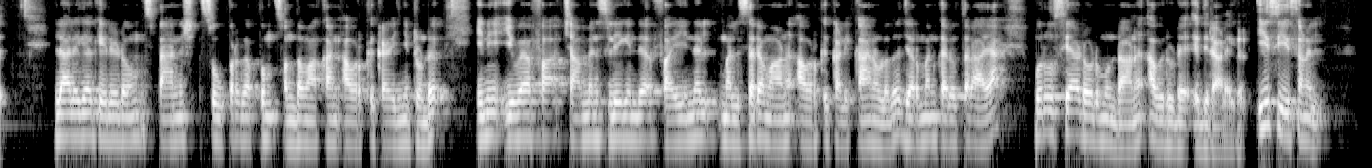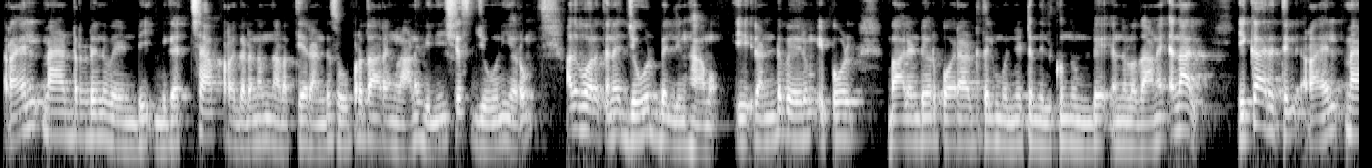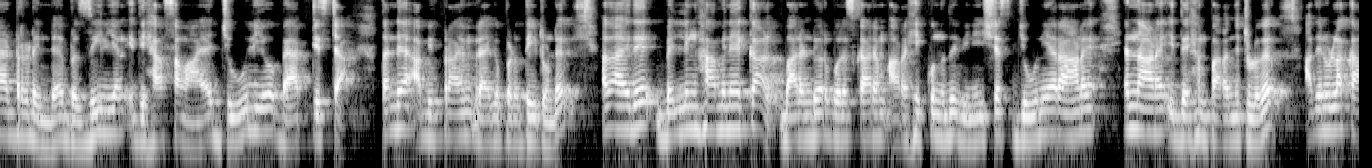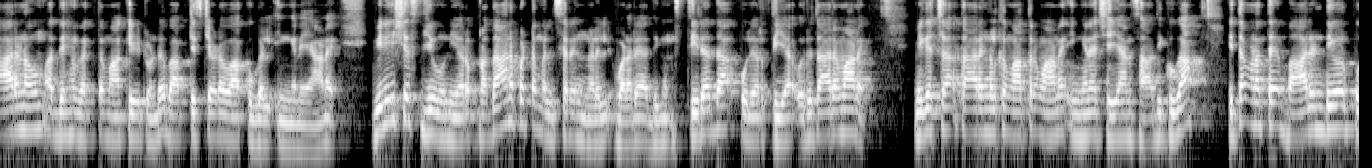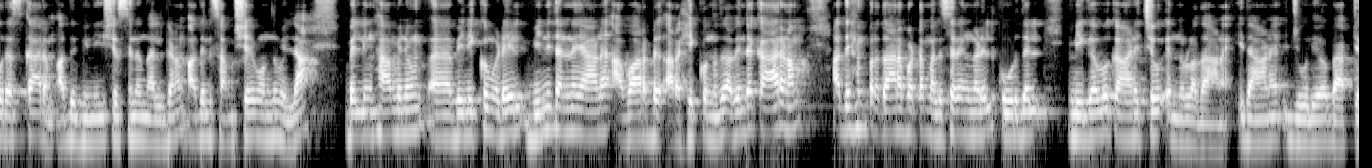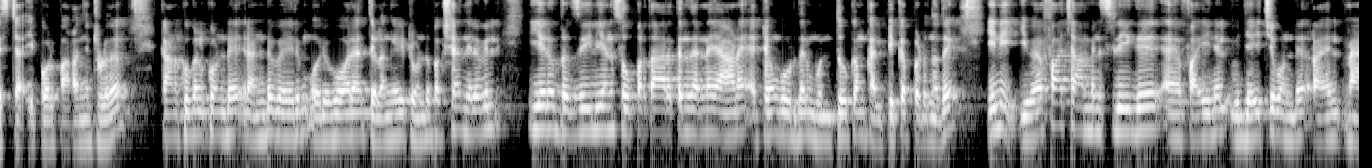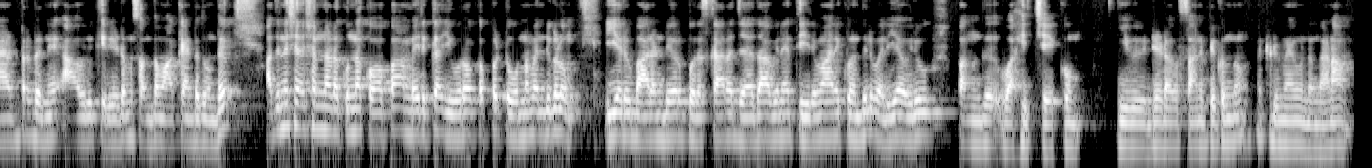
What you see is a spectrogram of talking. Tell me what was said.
ലാലിക കിരീടവും സ്പാനിഷ് സൂപ്പർ കപ്പും സ്വന്തമാക്കാൻ അവർക്ക് കഴിഞ്ഞിട്ടുണ്ട്. ഇനി യുവേഫ ചാമ്പ്യൻസ് ലീഗിന്റെ ഫൈനൽ മത്സരമാണ് അവർക്ക് കളിക്കാനുള്ളത്. ജർമ്മൻ കരുത്തരായ ബൊറൂസിയ ഡോഡ്മുണ്ടാണ് അവരുടെ എതിരാളികൾ. ഈ സീസണിൽ റയൽ മാഡ്രിഡിന് വേണ്ടി മികച്ച പ്രകടനം നടത്തിയ രണ്ട് സൂപ്പർ താരങ്ങളാണ് വിനീഷ്യസ് ജൂനിയറും അതുപോലെ തന്നെ ജൂഡ് ബെല്ലിംഗ്ഹാമും. ഈ രണ്ടുപേരും ഇപ്പോൾ ബാലൻഡിയർ പോരാട്ടത്തിൽ മുന്നിട്ട് നിൽക്കുന്നുണ്ട് എന്നുള്ളതാണ്. എന്നാൽ ഇക്കാര്യത്തിൽ റയൽ മാഡ്രിഡിന്റെ ബ്രസീലിയൻ ഇതിഹാസമായ ജൂലിയോ ബാപ്റ്റിസ്റ്റ തന്റെ അഭിപ്രായം രേഖപ്പെടുത്തിയിട്ടുണ്ട്. അതായത് ബെല്ലിംഗ്ഹാമിനേക്കാൾ ബാലൻഡിയർ പുരസ്കാരം അർഹിക്കുന്നത് വിനീഷ്യസ് ജൂനിയർ ആണ് എന്നാണ് ഇദ്ദേഹം പറഞ്ഞിട്ടുള്ളത്. അതിനുള്ള കാരണവും അദ്ദേഹം വ്യക്തമാക്കിയിട്ടുണ്ട്. ബാപ്റ്റിസ്റ്റയുടെ വാക്കുകൾ ഇങ്ങനെയാണ്. വിനീഷ്യസ് ജൂനിയർ പ്രധാനപ്പെട്ട മത്സരങ്ങളിൽ വളരെയധികം സ്ഥിരത പുലർത്തിയ ഒരു താരമാണ്. മികച്ച താരങ്ങൾക്ക് മാത്രമാണ് ഇങ്ങനെ ചെയ്യാൻ സാധിക്കുക. ഇത്തവണത്തെ ബാലൻഡിയോർ പുരസ്കാരം അത് വിനീഷ്യസിന് നൽകണം. അതിൽ സംശയമൊന്നുമില്ല. ബെല്ലിംഗ്ഹാമിനും വിനിക്കും ഇടയിൽ വിനി തന്നെയാണ് അവാർഡ് അർഹിക്കുന്നത്. അതിന്റെ കാരണം അദ്ദേഹം പ്രധാനപ്പെട്ട മത്സരങ്ങളിൽ കൂടുതൽ മികവ് കാണിച്ചു എന്നുള്ളതാണ്. ഇതാണ് ജൂലിയോ ബാപ്റ്റിസ്റ്റ ഇപ്പോൾ പറഞ്ഞിട്ടുള്ളത്. കണക്കുകൾ കൊണ്ട് രണ്ടുപേരും ഒരുപോലെ തിളങ്ങിയിട്ടുണ്ട്. പക്ഷേ നിലവിൽ ഈ ഒരു ബ്രസീലിയൻ സൂപ്പർ താരത്തിന് തന്നെയാണ് ഏറ്റവും കൂടുതൽ മുൻതൂക്കം കൽപ്പിക്കപ്പെടുന്നത്. ഇനി യുവേഫ ചാമ്പ്യൻസ് ലീഗ് ഫൈനൽ വിജയിച്ചുകൊണ്ട് റയൽ മാഡ്രിഡിന് ആ ഒരു കിരീടം സ്വന്തമാക്കേണ്ടതുണ്ട്. അതിനുശേഷം നടക്കുന്ന കോപ്പ അമേരിക്ക യൂറോ കപ്പ് ടൂർണമെന്റുകളും ഈ ഒരു ബാലൻഡിയർ പുരസ്കാര ജേതാവിനെ തീരുമാനിക്കുന്നതിൽ വലിയ ഒരു പങ്ക് വഹിച്ചേക്കും. ഈ വീഡിയോയുടെ അവസാനിപ്പിക്കുന്നു. മറ്റൊരു വീണ്ടും കാണാം.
